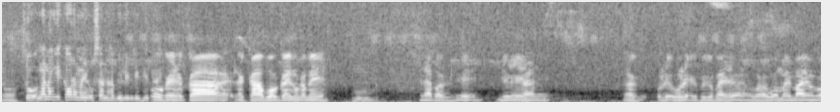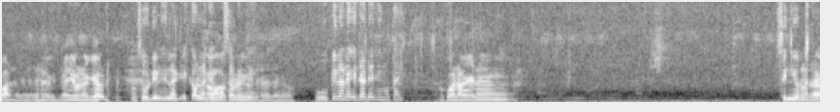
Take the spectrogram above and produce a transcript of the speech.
oh. So nganong ikaw ra may usan habilin din hitay? Okay, nagka nagkabugay mo kami. Oo. Wala pag di- diri na ni nag uli-uli pag may wala wa may mayong kuan. Dayon na gyud. So dinhin lang ikaw lang yung Oo, usa ako lang din. Oo, pila na edad din mo tay? Ako na ang Senior na tay.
